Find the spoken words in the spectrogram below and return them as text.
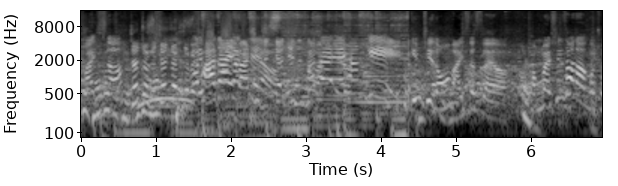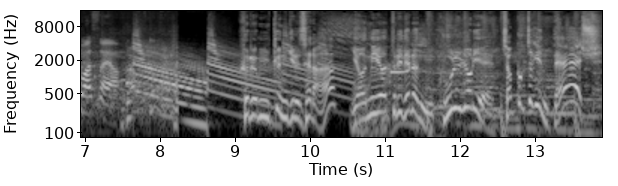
맛있어? 저쪽이 저쪽 집에 바다의 맛이 느껴지는 바다의 향기. 김치 너무 맛있었어요. 정말 신선하고 좋았어요. 흐름 끈길 새라 연이어 들이대는 굴 요리의 적극적인 대쉬.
